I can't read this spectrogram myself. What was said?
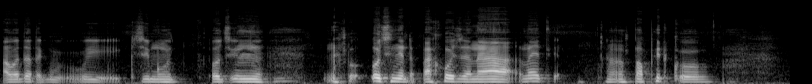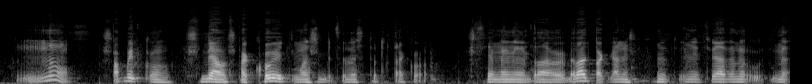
А вот это вы к чему очень, очень это похоже на, знаете, попытку, ну, попытку себя успокоить, может быть, или что-то такое все мы имеем право выбирать, пока не, не связаны узы.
